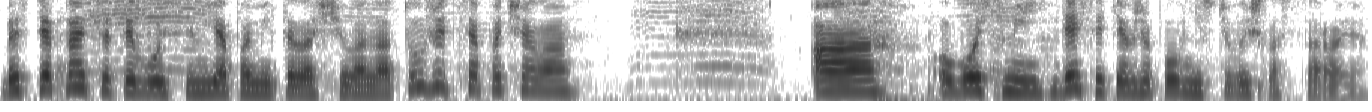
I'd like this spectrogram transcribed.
Без 15.08 я помітила, що вона тужиться почала. А о 8.10 я вже повністю вийшла з сарая.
